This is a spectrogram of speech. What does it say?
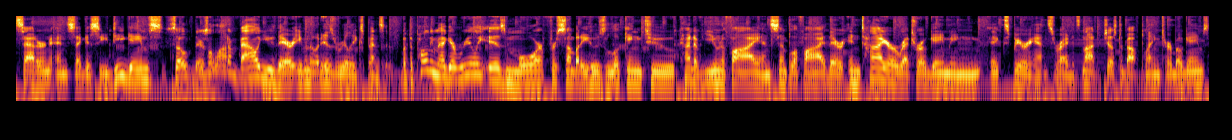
Saturn, and Sega CD games, so there's a lot of value there even though it is really expensive. But the Polymega really is more for somebody who's looking to kind of unify and simplify their entire retro gaming experience, right? It's not just about playing turbo games,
